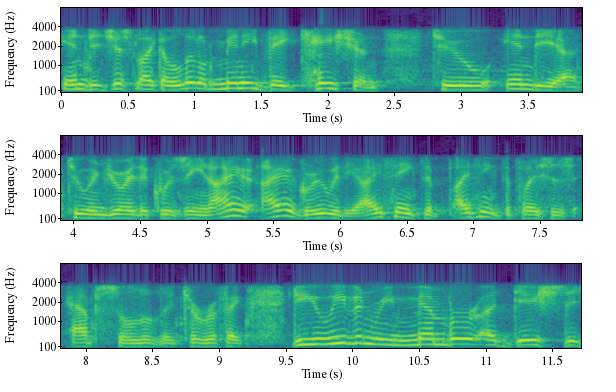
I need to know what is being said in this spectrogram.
into just like a little mini vacation to India to enjoy the cuisine. I I agree with you. I think the I think the place is absolutely terrific. Do you even remember a dish that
